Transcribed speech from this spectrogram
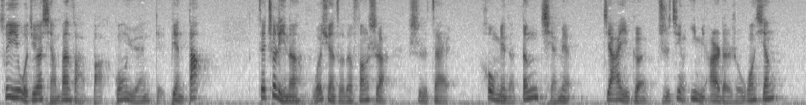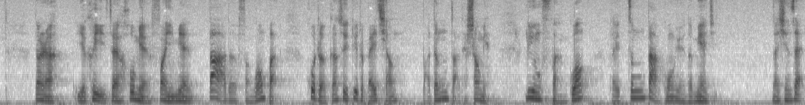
所以我就要想办法把光源给变大。在这里呢，我选择的方式啊是在。后面的灯前面加一个直径一米二的柔光箱，当然也可以在后面放一面大的反光板，或者干脆对着白墙把灯打在上面，利用反光来增大光源的面积。那现在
